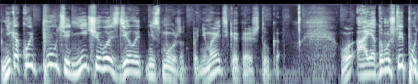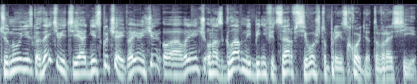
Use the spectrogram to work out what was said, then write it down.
никакой Путин ничего сделать не сможет. Понимаете, какая штука? А я думаю, что и Путину не исключаю. Знаете, ведь я не исключаю. А, Владимир Ильич у нас главный бенефициар всего, что происходит в России.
